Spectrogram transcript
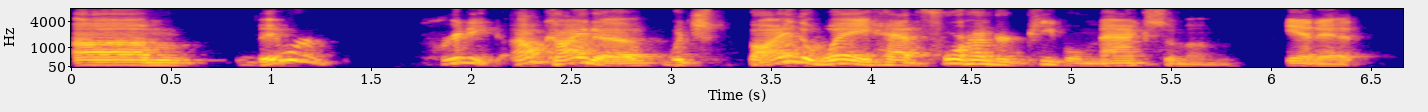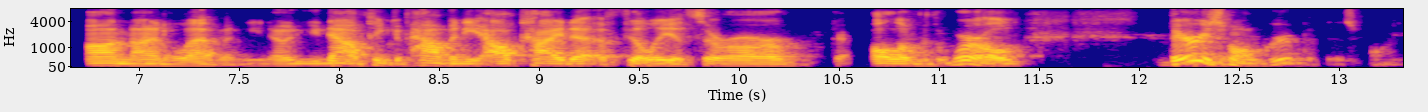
Um, they were pretty Al Qaeda, which by the way had 400 people maximum in it on 9/11. You know, you now think of how many Al Qaeda affiliates there are all over the world. Very small group at this point.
